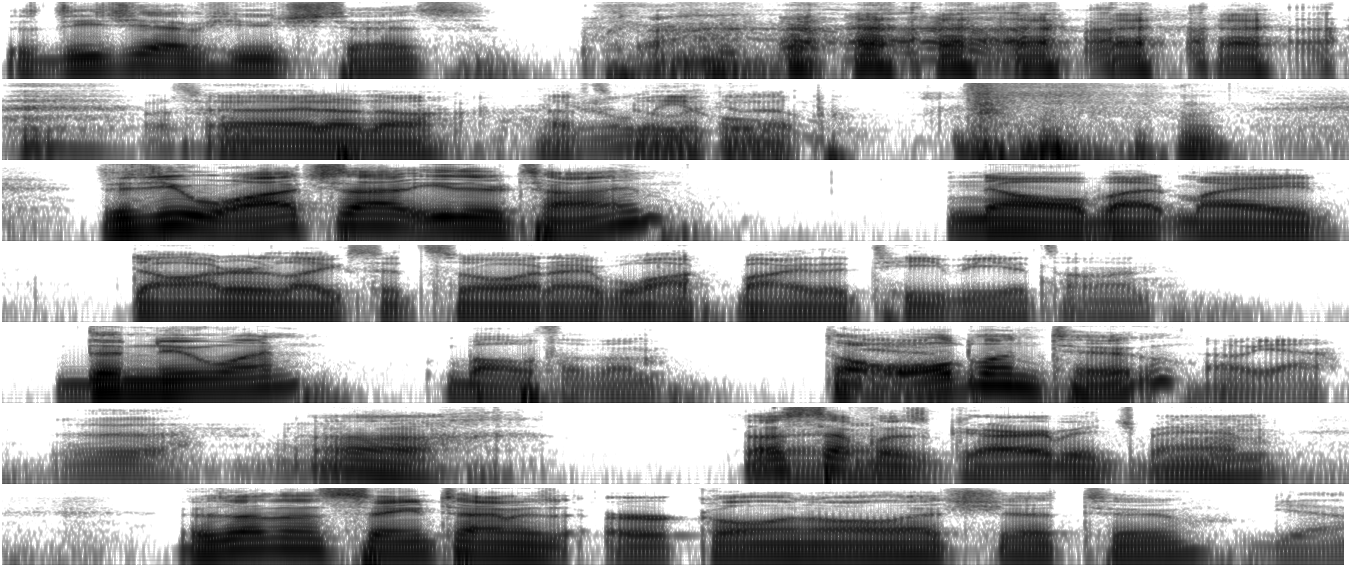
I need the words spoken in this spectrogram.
Does DJ have huge tits? Let's. I don't know. You Have to go only look it hope. up. Did you watch that either time? No, but my daughter likes it so, and I walk by the TV, it's on. The new one? Both of them. The Yeah. old one too? Oh, yeah. Ugh. Ugh. That stuff was garbage, man. Mm-hmm. It was at the same time as Urkel and all that shit too. Yeah.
